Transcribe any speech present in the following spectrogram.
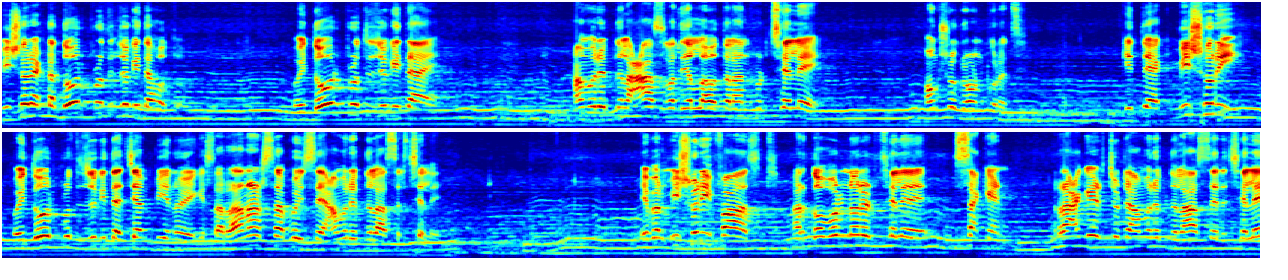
মিশরে একটা দৌড় প্রতিযোগিতা হতো। ওই দৌড় প্রতিযোগিতায় আমর ইবনুল আস রাদিয়াল্লাহু তাআলার ছেলে অংশগ্রহণ করেছে। কিন্তু এক মিশরি ওই দৌড় প্রতিযোগিতায় চ্যাম্পিয়ন হয়ে গেছে, রানার্স আপ হয়েছে আমর ইবনুল আসের ছেলে। এবার মিশরি ফার্স্ট আর গভর্নরের ছেলে সেকেন্ড। রাগের চোটে আমর ইবনুল আসের ছেলে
